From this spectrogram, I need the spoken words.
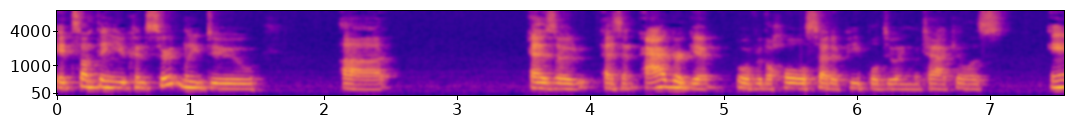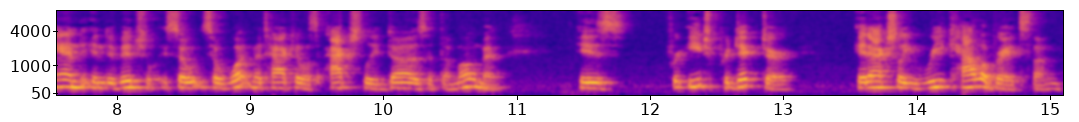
It's something you can certainly do uh, as a as an aggregate over the whole set of people doing Metaculus and individually. So so what Metaculus actually does at the moment is for each predictor, it actually recalibrates them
